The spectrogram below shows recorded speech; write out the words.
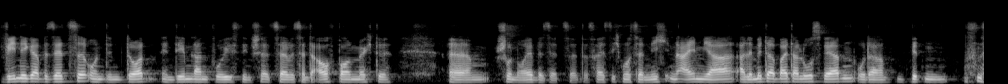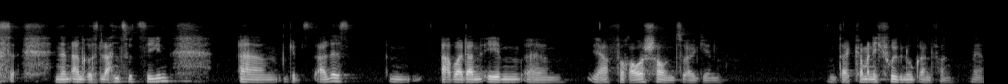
weniger besetze und in dort, in dem Land, wo ich den Shared Service Center aufbauen möchte, ähm, schon neu besetze. Das heißt, ich muss ja nicht in einem Jahr alle Mitarbeiter loswerden oder bitten, in ein anderes Land zu ziehen. Ähm, Gibt es alles, aber dann eben ähm, ja, vorausschauend zu agieren. Und da kann man nicht früh genug anfangen. Ja.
